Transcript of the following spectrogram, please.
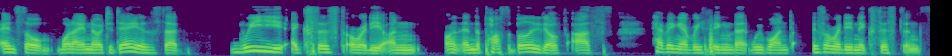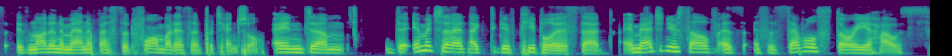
And so what i know today is that we exist already on, on and the possibility of us having everything that we want is already in existence. It's not in a manifested form but as a potential. And um, the image that I like to give people is that imagine yourself as, as a several story house.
